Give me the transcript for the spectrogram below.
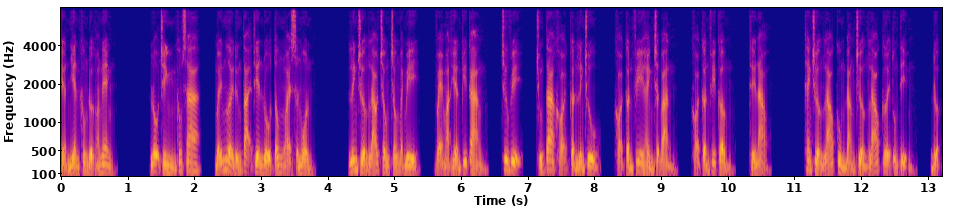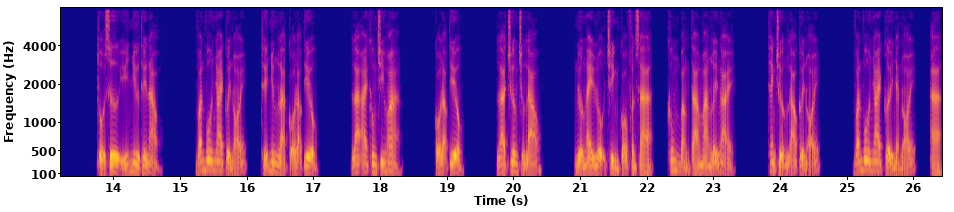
hiển nhiên không được hoan nghênh. Lộ trình không xa, mấy người đứng tại thiên đồ tông ngoài sân môn. Linh trưởng lao chống chống bạch mi, vẻ mặt hiền kỹ cảng chư vị, chúng ta khỏi cần linh chu, khỏi cần phi hành trật bản, khỏi cần phi cầm, thế nào? Thanh trưởng lão cùng đằng trưởng lão cười tủm tịm được. Tổ sư ý như thế nào? Văn vô nhai cười nói, thế nhưng là có đạo tiêu. Là ai không chi hoa? Có đạo tiêu. Là trương trưởng lão. Nửa ngày lộ trình có phần xa, không bằng ta mang lấy ngài. Thanh trưởng lão cười nói. Văn vô nhai cười nhạt nói, a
